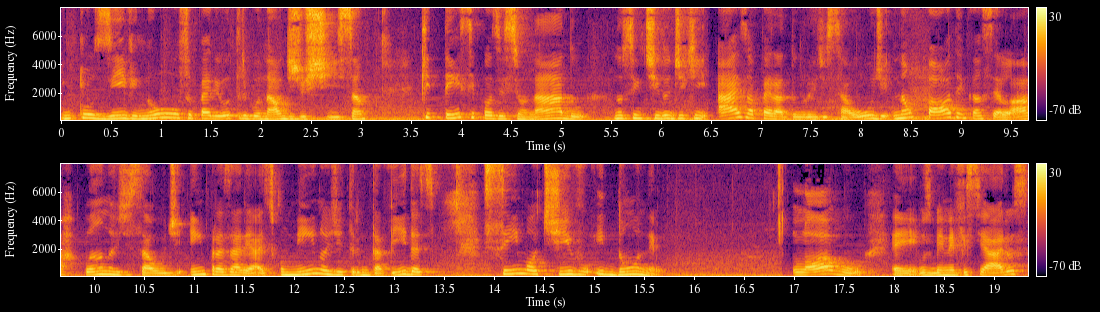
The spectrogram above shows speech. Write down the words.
inclusive no Superior Tribunal de Justiça que tem se posicionado no sentido de que as operadoras de saúde não podem cancelar planos de saúde empresariais com menos de 30 vidas sem motivo idôneo. Logo, eh, os beneficiários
